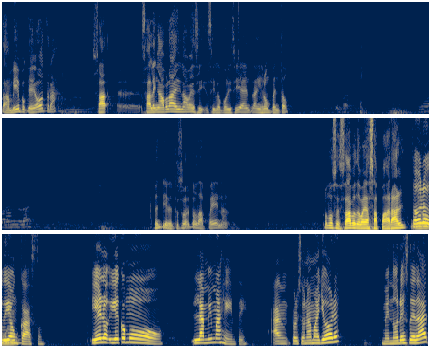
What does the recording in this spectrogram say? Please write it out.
También porque otra, eh, salen a hablar y una vez si, si los policías entran y rompen todo. ¿Me entiendes? Entonces esto da pena. Esto no se sabe dónde vayas a parar. Todos los días un caso. Y es, y es como la misma gente. Personas mayores, menores de edad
